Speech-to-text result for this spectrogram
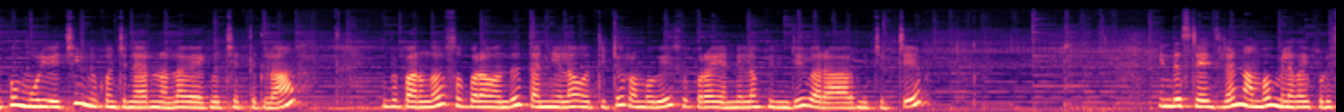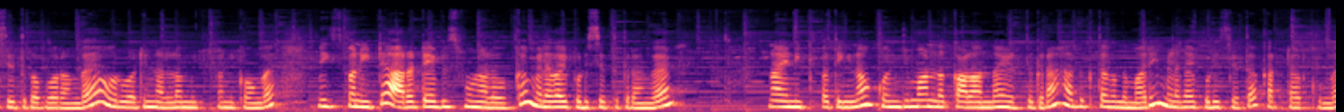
இப்போ மூடி வச்சு இன்னும் கொஞ்சம் நேரம் நல்லா வேக வச்சு எடுத்துக்கலாம். இப்போ பாருங்கள் சூப்பராக வந்து தண்ணியெல்லாம் ஊற்றிட்டு ரொம்பவே சூப்பராக எண்ணெயெல்லாம் பிரிஞ்சு வர ஆரம்பிச்சிடுச்சு இந்த ஸ்டேஜில் நம்ம மிளகாய் பொடி சேர்த்துக்க போகிறோங்க ஒரு வாட்டி நல்லா மிக்ஸ் பண்ணிக்கோங்க. மிக்ஸ் பண்ணிவிட்டு அரை டேபிள் ஸ்பூன் அளவுக்கு மிளகாய் பொடி சேர்த்துக்கிறாங்க. நான் இன்றைக்கி பார்த்திங்கன்னா கொஞ்சமாக இந்த காளான் தான் எடுத்துக்கிறேன். அதுக்கு தகுந்த மாதிரி மிளகாய் பொடி சேர்த்தா கரெக்டாக இருக்குங்க.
